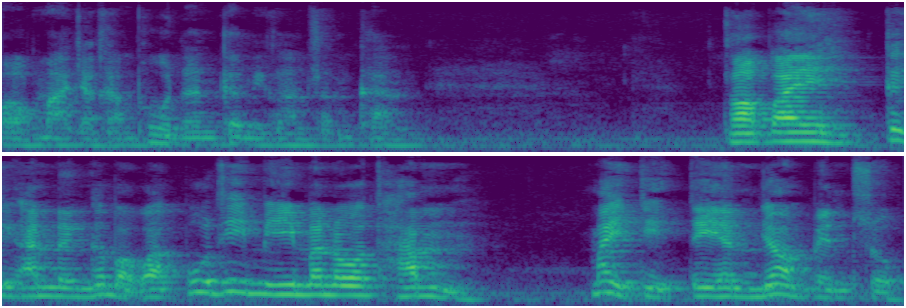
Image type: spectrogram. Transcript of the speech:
ออกมาจากคำพูดนั้นก็มีความสำคัญ ต่อไปก็อีกอันหนึ่งก็บอกว่าผู้ที่มีมโนธรรม ไม่ติเตียนย่อมเป็นสุข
